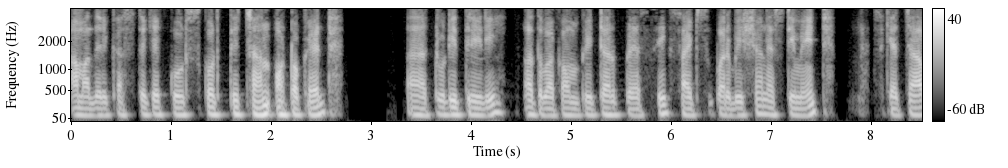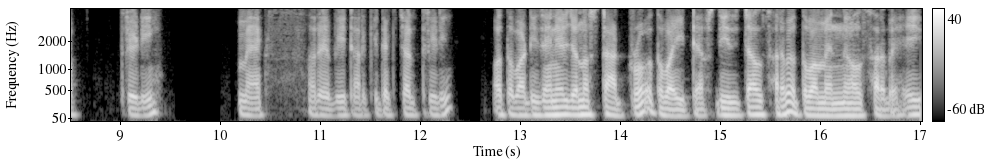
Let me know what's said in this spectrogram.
আমাদের কাছ থেকে কোর্স করতে চান AutoCAD two D three D অথবা computer basic site supervision estimate SketchUp three D max Revit architecture three D অথবা ডিজাইনের জন্য স্টার্ট প্রো অথবা ই ট্যাপস ডিজিটাল সার্ভে অথবা ম্যানুয়াল সার্ভে এই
